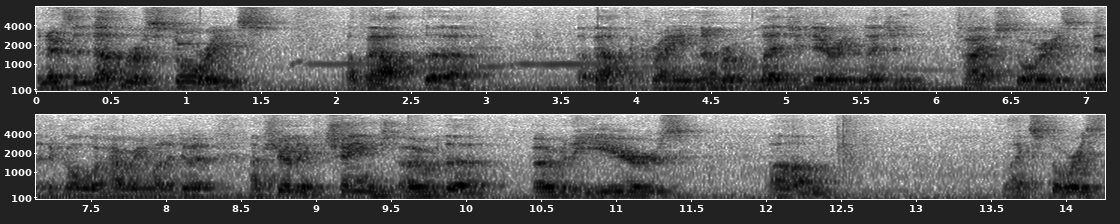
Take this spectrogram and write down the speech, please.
And there's a number of stories about the about the crane, number of legendary, legend type stories, mythical, or however you want to do it. I'm sure they've changed over the over the years, um, like stories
